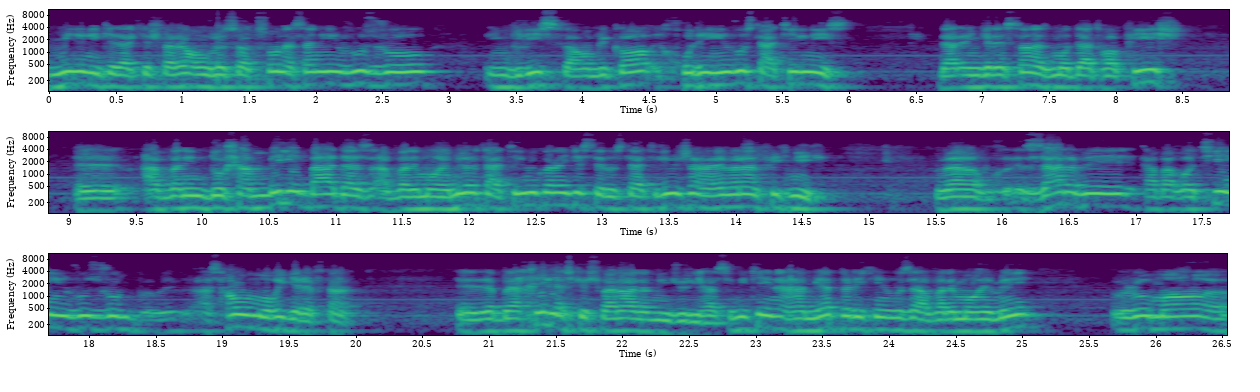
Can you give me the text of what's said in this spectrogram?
می‌دونین که در کشور آنگلوساکسون اصلا این روز رو انگلیس و آمریکا خود این روز تعطیل نیست. در انگلستان از مدت ها پیش اولین دوشنبه بعد از اول ماه رو تعطیل می‌کنن که سه روز تعطیلی میشن همه برن پیکنیک. و زهر طبقاتی این روز رو از همون موقع گرفتن. در خیلی از کشورها الان اینجوری هست اینی که این اهمیت داره که این روز اول ماه رو ما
